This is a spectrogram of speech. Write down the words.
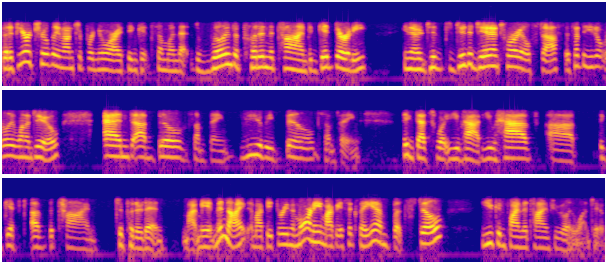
But if you're truly an entrepreneur, I think it's someone that's willing to put in the time to get dirty, you know, to, to do the janitorial stuff, the stuff that you don't really want to do, and uh, build something, really build something. I think that's what you have. You have uh, the gift of the time to put it in. It might be at midnight, it might be three in the morning, it might be at six a.m., but still, you can find the time if you really want to.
